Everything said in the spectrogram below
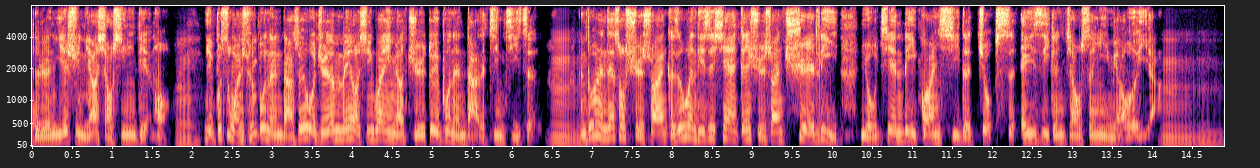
的人，也许你要小心一点哦。嗯，也不是完全不能打，所以我觉得没有新冠疫苗绝对不能打的禁忌症。嗯，很多人在说血栓，可是问题是现在跟血栓确立有建立关系的，就是 AZ 跟娇生疫苗而已啊。嗯嗯嗯。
